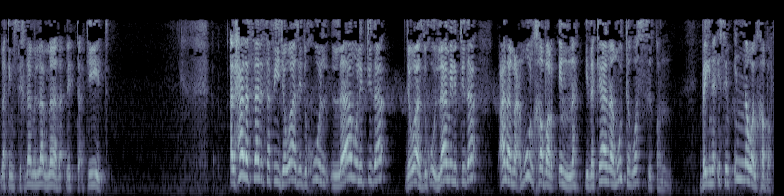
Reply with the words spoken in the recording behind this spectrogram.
لكن استخدام اللام ماذا؟ للتأكيد. الحالة الثالثة في جواز دخول لام الابتداء جواز دخول لام الابتداء على معمول خبر إن إذا كان متوسطا بين اسم إن والخبر.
